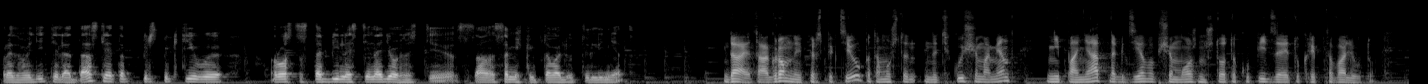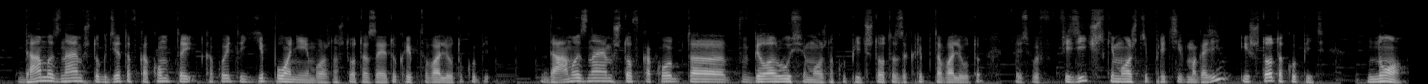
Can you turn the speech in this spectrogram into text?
производителя, даст ли это перспективы роста стабильности и надежности сам, самих криптовалют или нет? Да, это огромные перспективы, потому что на текущий момент непонятно, где вообще можно что-то купить за эту криптовалюту. Да, мы знаем, что где-то в каком-то, какой-то Японии можно что-то за эту криптовалюту купить. Да, мы знаем, что в каком-то в Беларуси можно купить что-то за криптовалюту. То есть вы физически можете прийти в магазин и что-то купить. Но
